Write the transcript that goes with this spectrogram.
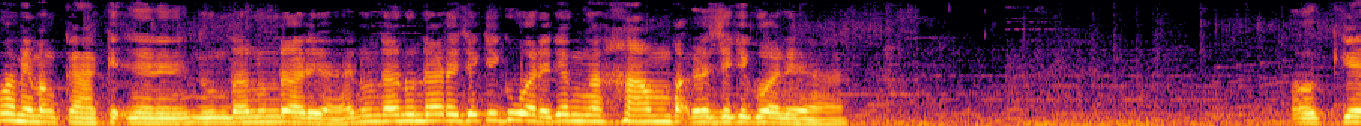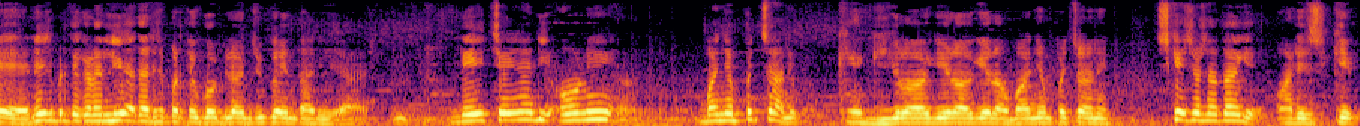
Wah memang kakeknya ini nunda-nunda dia, nunda-nunda rezeki gua deh, dia ngehambat rezeki gua nih ya. Oke, ini seperti kalian lihat tadi seperti gue bilang juga yang tadi ya. DC-nya di Oni banyak pecah nih. Kayak gila gila gila banyak pecah nih. Sketcher satu lagi. Wah, di skip.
